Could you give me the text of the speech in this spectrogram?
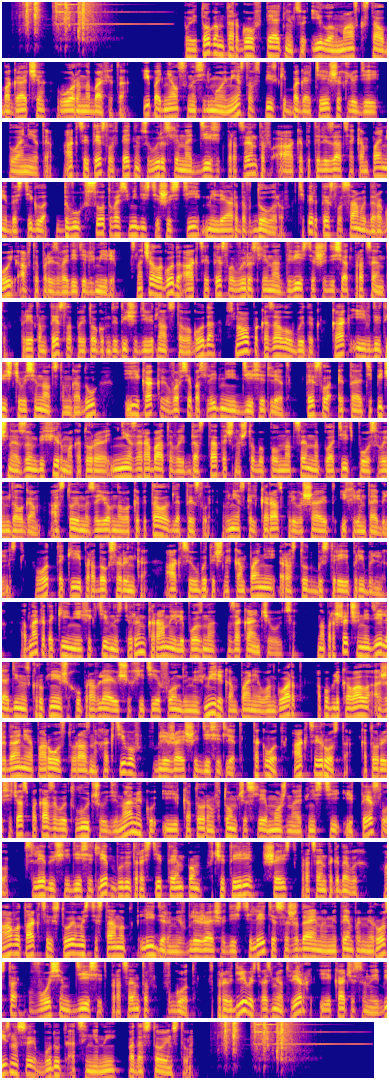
По итогам торгов в пятницу Илон Маск стал богаче Уоррена Баффета и поднялся на седьмое место в списке богатейших людей планеты. Акции Tesla в пятницу выросли на 10%, а капитализация компании достигла 286 миллиардов долларов. Теперь Tesla самый дорогой автопроизводитель в мире. С начала года акции Tesla выросли на 260%. При этом Tesla по итогам 2019 года снова показала убыток, как и в 2018 году, и как и во все последние 10 лет. Tesla – это типичная зомби-фирма, которая не зарабатывает достаточно, чтобы полноценно платить по своим долгам, а стоимость заемного капитала для Tesla в несколько раз превышает их рентабельность. Вот такие парадоксы рынка. Акции убыточных компаний растут быстрее прибыльных. Однако такие неэффективности рынка рано или поздно заканчиваются. На прошедшей неделе один из крупнейших управляющих ETF-фондами в мире, компания Vanguard, опубликовала ожидания по росту разных активов в ближайшие 10 лет. Так вот, акции роста, которые сейчас показывают лучшую динамику и которым в том числе можно отнести и Теслу, в следующие 10 лет будут расти темпом в 4-6% годовых. А вот акции стоимости станут лидерами в ближайшее десятилетие с ожидаемыми темпами роста 8-10% в год. Справедливость возьмет верх и качественные бизнесы будут оценены по достоинству.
